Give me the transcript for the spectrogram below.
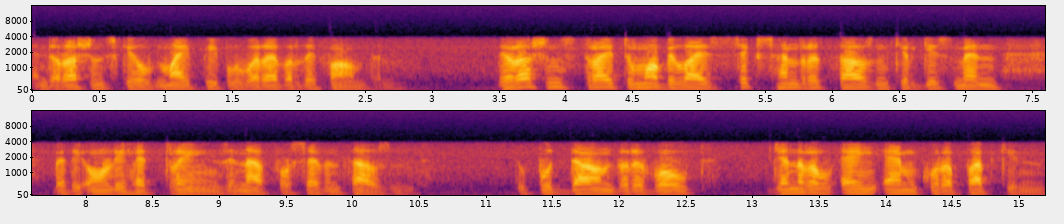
and the Russians killed my people wherever they found them. The Russians tried to mobilize 600,000 Kyrgyz men, but they only had trains enough for 7,000. To put down the revolt, General A.M. Kuropatkin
